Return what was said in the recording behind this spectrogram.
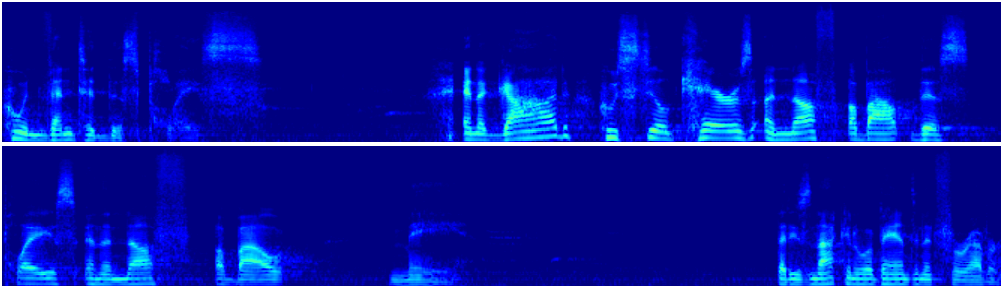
who invented this place. And a God who still cares enough about this place and enough about me that he's not going to abandon it forever.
